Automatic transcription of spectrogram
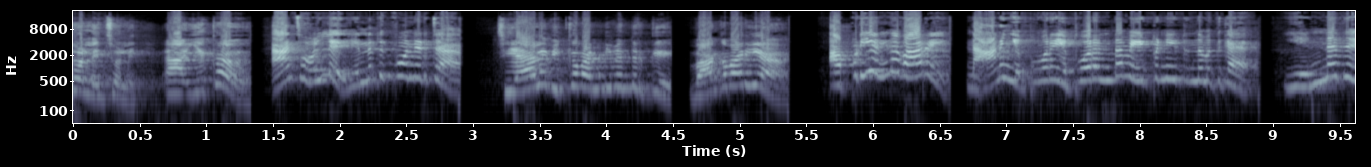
சொல்லு சொல்லு. ஆ ஏக்கோ ஆ சொல்லு. என்னத்துக்கு போன் அடிச்சா? சேலை விக்க வண்டி வந்திருக்கு. வாங்க வாரியா. அப்படி எங்க வாரேன் நானும் எப்போ வரேன் எப்போ வரேன் தான் வெயிட் பண்ணிட்டு இருந்தேன் என்னது?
